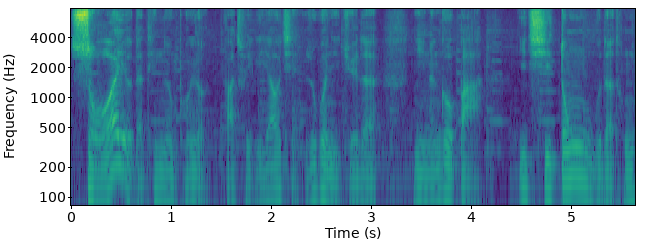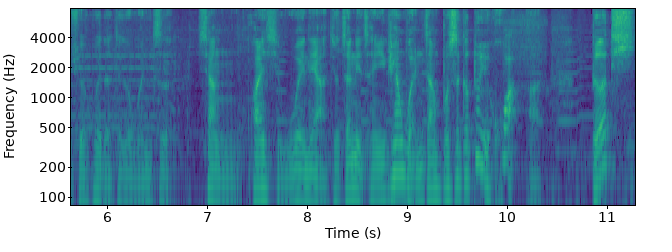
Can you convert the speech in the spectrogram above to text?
所有的听众朋友发出一个邀请：如果你觉得你能够把一期东吴的同学会的这个文字像欢喜无畏那样，就整理成一篇文章，不是个对话啊，得体。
